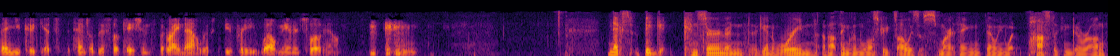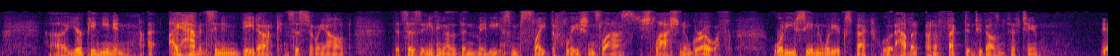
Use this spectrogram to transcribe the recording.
then you could get some potential dislocations. But right now, it looks to be a pretty well managed slowdown. Next big concern, and again, worrying about things on Wall Street is always a smart thing, knowing what possibly can go wrong. Uh, European Union, I, I haven't seen any data consistently out that says anything other than maybe some slight deflation slash slash no growth. What are you seeing, and what do you expect? Will it have an, an effect in 2015? Yeah,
